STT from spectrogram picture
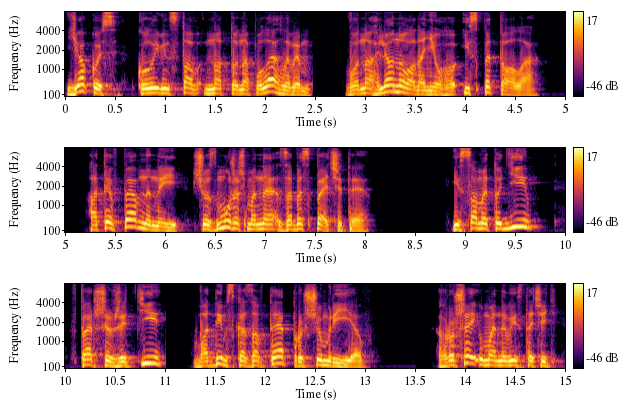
Якось, коли він став надто наполегливим, вона глянула на нього і спитала А ти впевнений, що зможеш мене забезпечити? І саме тоді, вперше в житті, Вадим сказав те, про що мріяв. Грошей у мене вистачить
